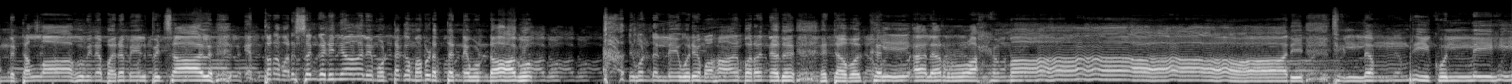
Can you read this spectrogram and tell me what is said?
എന്നിട്ട് അള്ളാഹുവിനെ ബലമേൽപ്പിച്ചാൽ എത്ര വർഷം കഴിഞ്ഞാലും ഒട്ടകം അവിടെ തന്നെ ഉണ്ടാകും. അതുകൊണ്ടല്ലേ ഒരു മഹാൻ പറഞ്ഞത്? തവക്കൽ അലർ റഹ്മാനി ഫിൽ അംരി കുല്ലിഹി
